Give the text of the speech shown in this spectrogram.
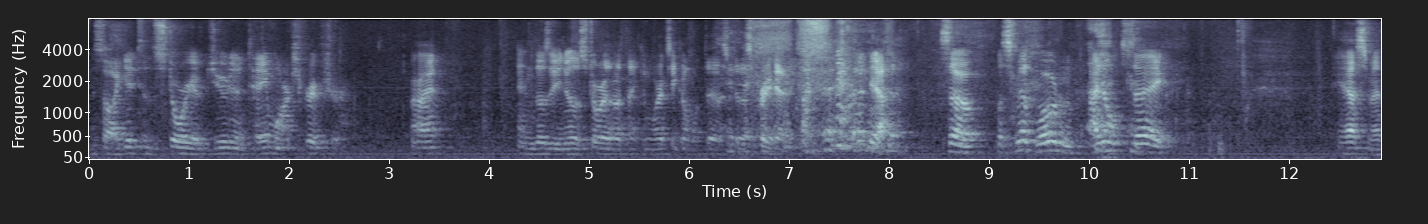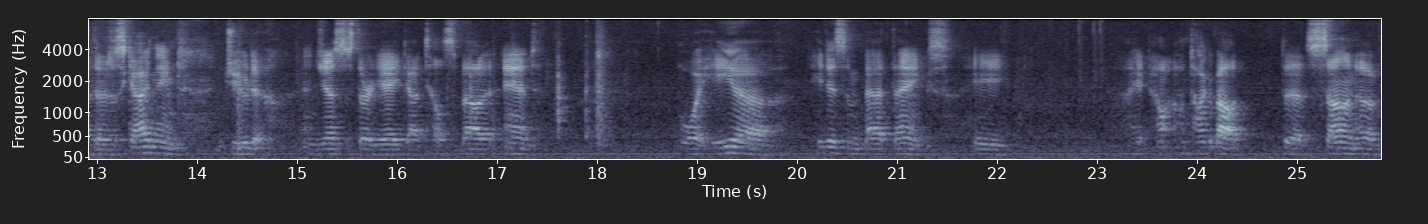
And so I get to the story of Judah and Tamar Scripture, all right? And those of you know the story, they're thinking, where's he going with this? Because it's pretty heavy. yeah. So with Smith Woden, I don't say, yeah, Smith, there's this guy named Judah in Genesis 38. God tells us about it, and boy, he uh, he did some bad things. He, I, I'll talk about the son of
